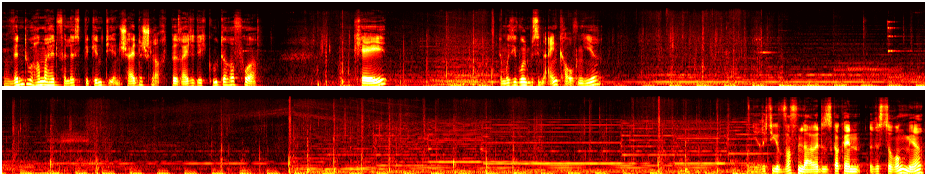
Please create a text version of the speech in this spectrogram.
Wenn du Hammerhead verlässt, beginnt die entscheidende Schlacht. Bereite dich gut darauf vor. Okay. Da muss ich wohl ein bisschen einkaufen hier. Richtige Waffenlager, das ist gar kein Restaurant mehr.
